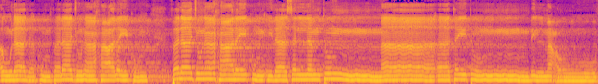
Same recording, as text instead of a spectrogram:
أولادكم فلا جناح عليكم. فلا جناح عليكم إذا سلمتم ما آتيتم بالمعروف.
